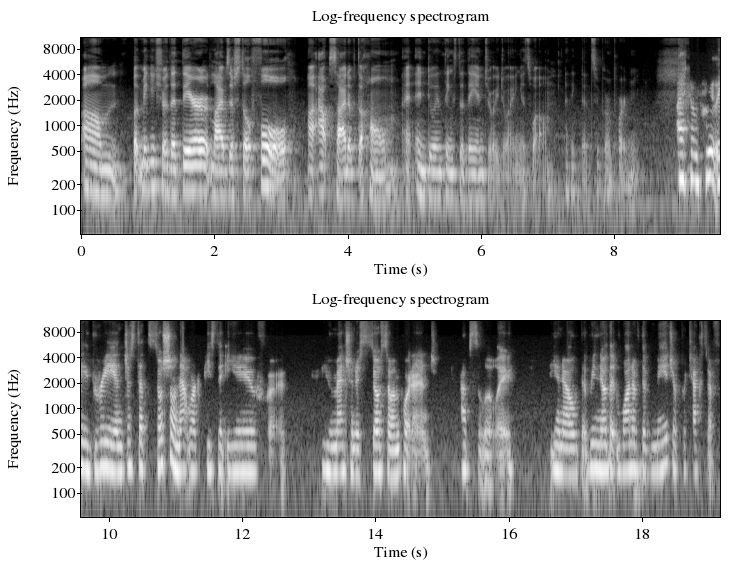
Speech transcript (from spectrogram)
Um, but making sure that their lives are still full uh, outside of the home and, and, doing things that they enjoy doing as well. I think that's super important. I completely agree, and just that social network piece that you you mentioned is so so important. Absolutely, you know that we know that one of the major protective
